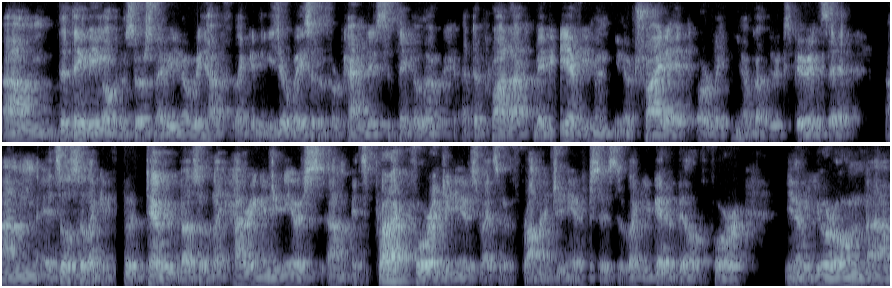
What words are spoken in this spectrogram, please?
um, the thing being open source, maybe you know we have like an easier way sort of for candidates to take a look at the product. Maybe you have even you know tried it or like you know got to experience it. Um, it's also like if you tell you about sort of like hiring engineers, um, it's product for engineers, right? Sort of from engineers. So it's sort of like you get a build for you know your own uh,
